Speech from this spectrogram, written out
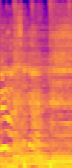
feel it tonight.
